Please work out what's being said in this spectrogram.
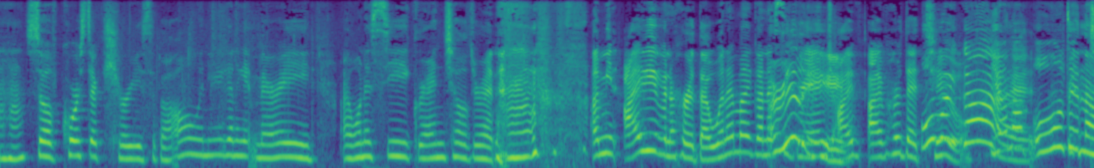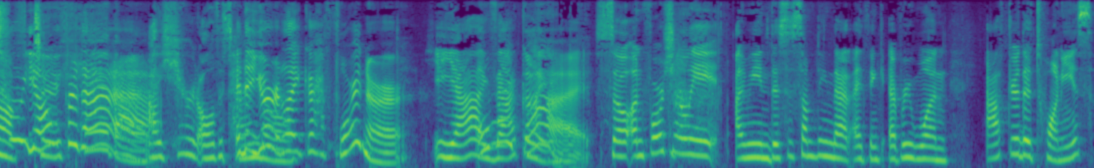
mm-hmm. so of course they're curious about oh when are you gonna get married i want to see grandchildren mm. i mean i've even heard that when am i gonna Oh, see really? grandchildren I've, I've heard that Oh too my god. You're not old enough too young to for hear that. i hear it all the time And then you're though. like a foreigner. Yeah, Oh exactly. So unfortunately, I mean, this is something that I think everyone after their 20s,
